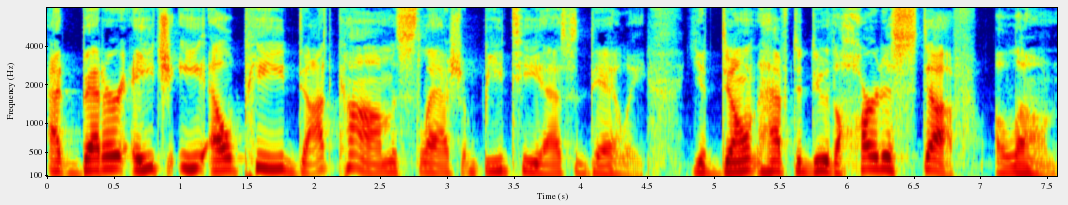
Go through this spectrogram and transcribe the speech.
at betterhelp.com slash BTS daily. You don't have to do the hardest stuff alone.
